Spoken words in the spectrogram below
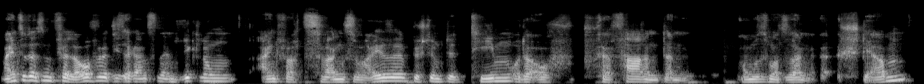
Meinst du, dass im Verlaufe dieser ganzen Entwicklung einfach zwangsweise bestimmte Themen oder auch Verfahren dann, man muss es mal so sagen, sterben,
